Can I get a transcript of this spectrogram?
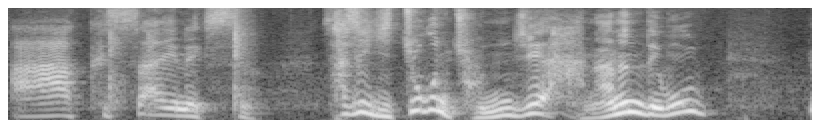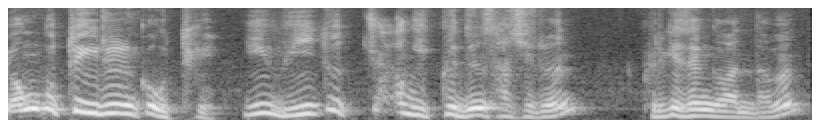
아크 사인 x. 사실 이쪽은 존재 안 하는데 뭐 0부터 1이니까 어떻게? 이 위도 쭉 있거든, 사실은. 그렇게 생각한다면.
